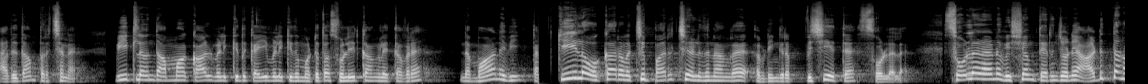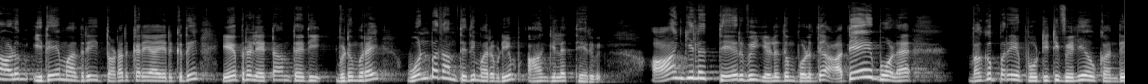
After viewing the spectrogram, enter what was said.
அதுதான் பிரச்சனை. வீட்டில் வந்து அம்மா கால் வலிக்குது கை வலிக்குது மட்டும் தான் சொல்லியிருக்காங்களே தவிர இந்த மாணவி த- கீழே உட்கார வச்சு பரீட்சை எழுதுனாங்க அப்படிங்கிற விஷயத்த சொல்லலை. சொல்லலைன்னு விஷயம் தெரிஞ்சோடனே அடுத்த நாளும் இதே மாதிரி தொடர்கரையாக இருக்குது. ஏப்ரல் எட்டாம் தேதி விடுமுறை ஒன்பதாம் தேதி மறுபடியும் ஆங்கில தேர்வு. ஆங்கில தேர்வு எழுதும் பொழுது அதே போல் வகுப்பறையை பூட்டிட்டு வெளியே உட்காந்து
